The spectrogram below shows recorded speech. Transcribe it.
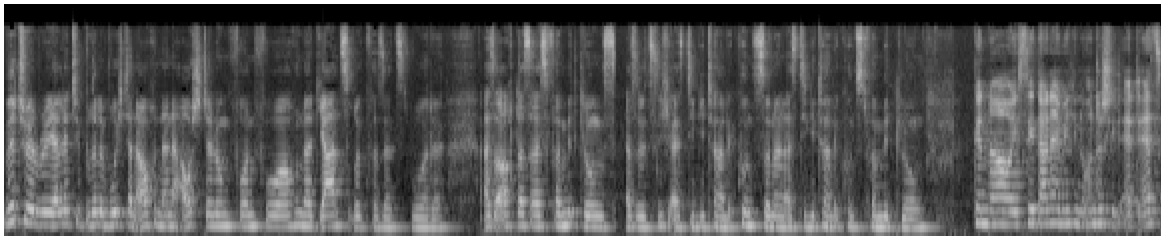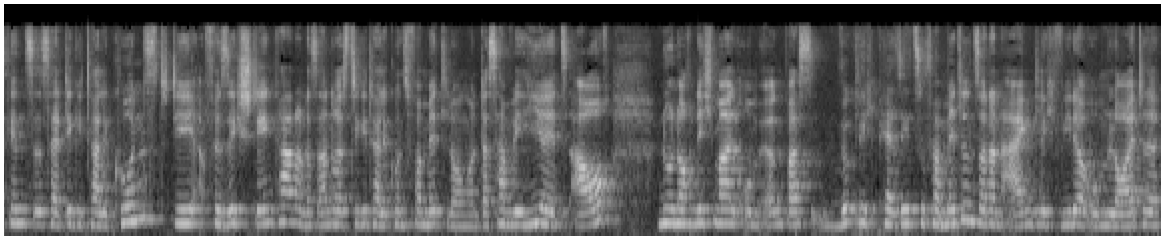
Virtual Reality Brille, wo ich dann auch in eine Ausstellung von vor 100 Jahren zurückversetzt wurde. Also auch das als Vermittlungs-, also jetzt nicht als digitale Kunst, sondern als digitale Kunstvermittlung. Genau, ich sehe da nämlich einen Unterschied. Ed Atkins ist halt digitale Kunst, die für sich stehen kann und das andere ist digitale Kunstvermittlung. Und das haben wir hier jetzt auch nur noch nicht mal, um irgendwas wirklich per se zu vermitteln, sondern eigentlich wieder um Leute.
